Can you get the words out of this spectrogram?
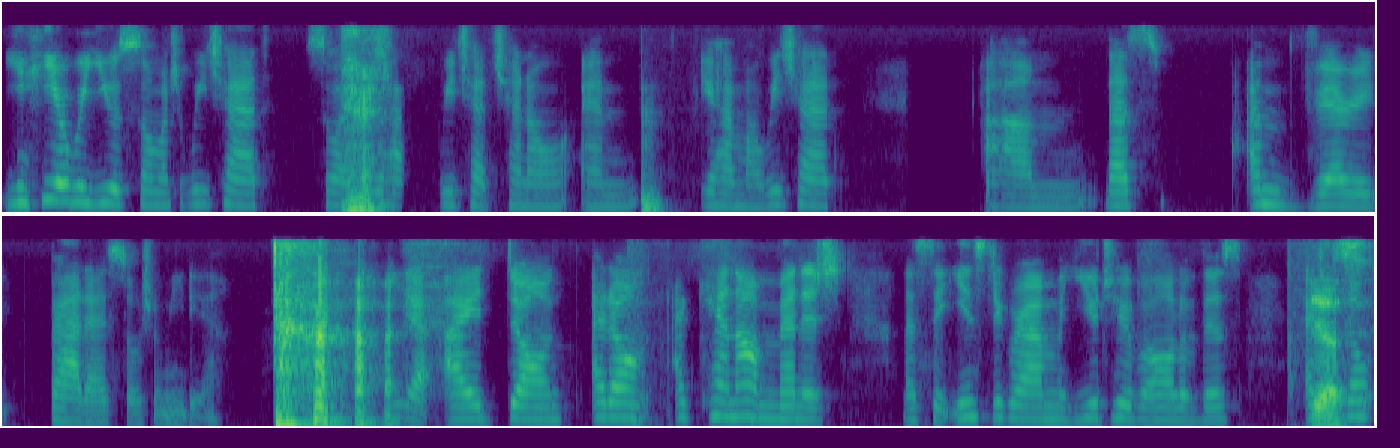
in here we use so much WeChat, so I do have WeChat channel, and Hmm. you have my WeChat. Um, that's I'm very bad at social media. Yeah, I don't, I don't, I cannot manage, let's say Instagram, YouTube, all of this. I Yes. just don't.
